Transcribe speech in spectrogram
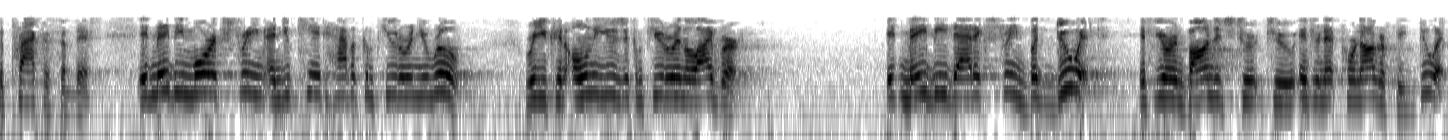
the practice of this. It may be more extreme and you can't have a computer in your room where you can only use a computer in the library. It may be that extreme, but do it. If you're in bondage to, to internet pornography, do it.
